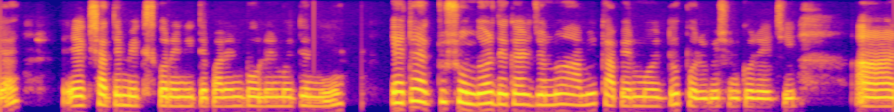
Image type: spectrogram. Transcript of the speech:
যায়। একসাথে মিক্স করে নিতে পারেন বোলের মধ্যে নিয়ে। এটা একটু সুন্দর দেখার জন্য আমি কাপের মধ্যে পরিবেশন করেছি। আর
